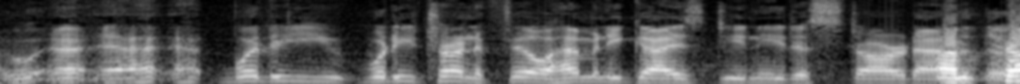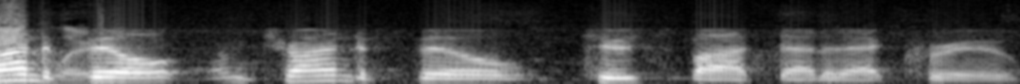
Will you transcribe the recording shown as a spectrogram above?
Uh, uh, What are you What are you trying to fill? How many guys do you need to start out? I'm of those trying to fill. I'm trying to fill two spots out of that crew.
